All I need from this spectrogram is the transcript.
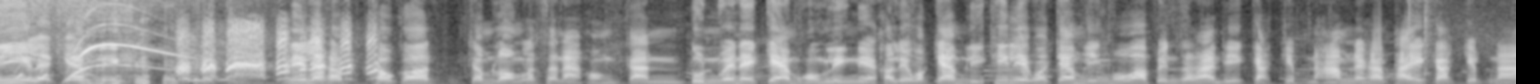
นี่แหละแก้มลิง นี่แหละครับเขาก็จำลองลักษณะของการตุนไว้ในแก้มของลิงเนี่ยเขาเรียกว่าแก้มลิงที่เรียกว่าแก้มลิงเพราะว่าเป็นสถานที่กักเก็บน้ำนะครับใช้กักเก็บน้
